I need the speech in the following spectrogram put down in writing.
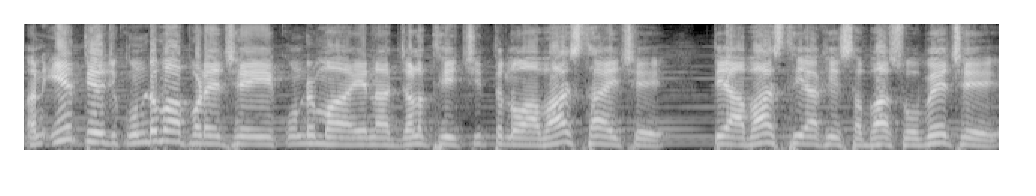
અને એ તેજ કુંડમાં પડે છે. એ કુંડમાં એના જળથી ચિત્તનો આભાસ થાય છે. તે આભાસથી આખી સભા શોભે છે.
